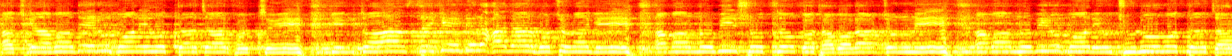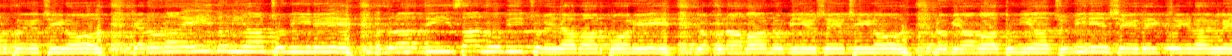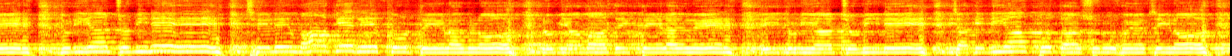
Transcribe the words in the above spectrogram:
আজকে আমাদের উপরে অত্যাচার হচ্ছে। কিন্তু আজ থেকে দেড় হাজার বছর আগে আমার নবী সত্য কথা বলার জন্যে আমার নবীর উপরেও জুলুম অত্যাচার হয়েছিল। কেননা এই দুনিয়ার জমিনে হযরত ঈসা নবী চলে যাবার পরে যখন আমার নবী এসেছিল, নবী আমার দুনিয়ার জমিনে এসে দেখতে লাগলেন, দুনিয়ার জমিনে ছেলে মাকে করতে লাগল, নবী আমার দেখতে লাগলেন, এই দুনিয়ার জমিনে নিয়াত পোতা শুরু হয়েছিল,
